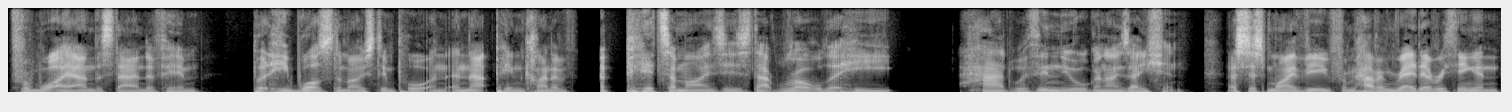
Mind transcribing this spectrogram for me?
from what I understand of him, but he was the most important. And that pin kind of epitomizes that role that he had within the organization. That's just my view from having read everything and,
